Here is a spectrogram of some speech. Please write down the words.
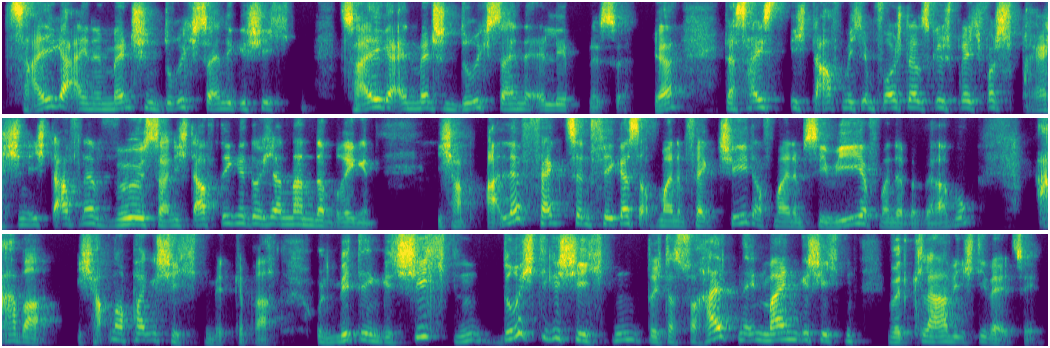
zeige einen Menschen durch seine Geschichten, zeige einen Menschen durch seine Erlebnisse. Ja, das heißt, ich darf mich im Vorstellungsgespräch versprechen, ich darf nervös sein, ich darf Dinge durcheinander bringen. Ich habe alle Facts and Figures auf meinem Factsheet, auf meinem CV, auf meiner Bewerbung, aber ich habe noch ein paar Geschichten mitgebracht. Und mit den Geschichten, durch die Geschichten, durch das Verhalten in meinen Geschichten, wird klar, wie ich die Welt sehe.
